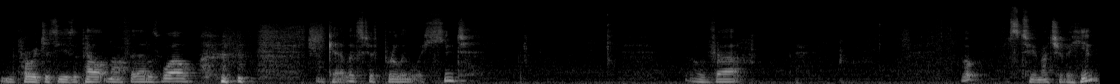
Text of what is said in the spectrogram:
And probably just use a palette knife for that as well. okay, let's just put a little hint of uh, oh, it's too much of a hint.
